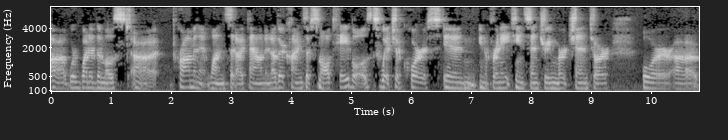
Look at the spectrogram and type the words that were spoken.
uh, were one of the most uh, prominent ones that I found, and other kinds of small tables, which, of course, in you know, for an 18th century merchant or or uh,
